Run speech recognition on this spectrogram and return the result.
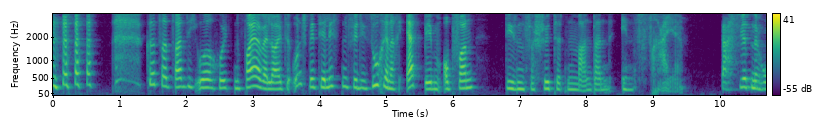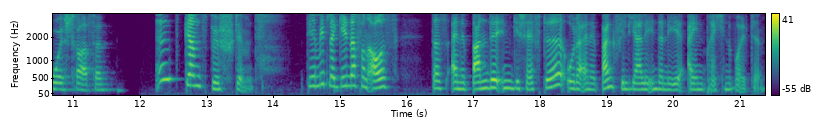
kurz vor 20 Uhr holten Feuerwehrleute und Spezialisten für die Suche nach Erdbebenopfern diesen verschütteten Mann dann ins Freie. Das wird eine hohe Strafe. Ganz bestimmt. Die Ermittler gehen davon aus, dass eine Bande in Geschäfte oder eine Bankfiliale in der Nähe einbrechen wollte.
